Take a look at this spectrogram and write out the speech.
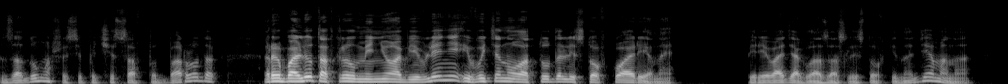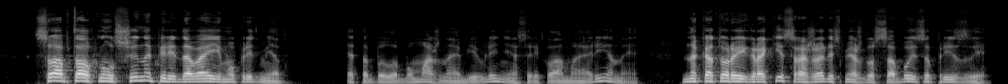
Задумавшись и почесав подбородок, рыболют открыл меню объявлений и вытянул оттуда листовку арены. Переводя глаза с листовки на демона, Суап толкнул Шина, передавая ему предмет. Это было бумажное объявление с рекламой арены, на которой игроки сражались между собой за призы.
